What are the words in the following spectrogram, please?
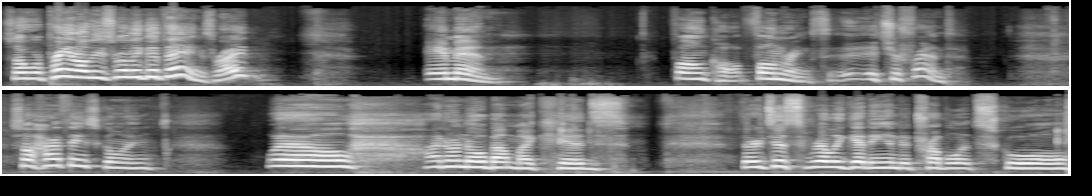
So we're praying all these really good things, right? Amen. Phone call, phone rings. It's your friend. So, how are things going? Well, I don't know about my kids. They're just really getting into trouble at school.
